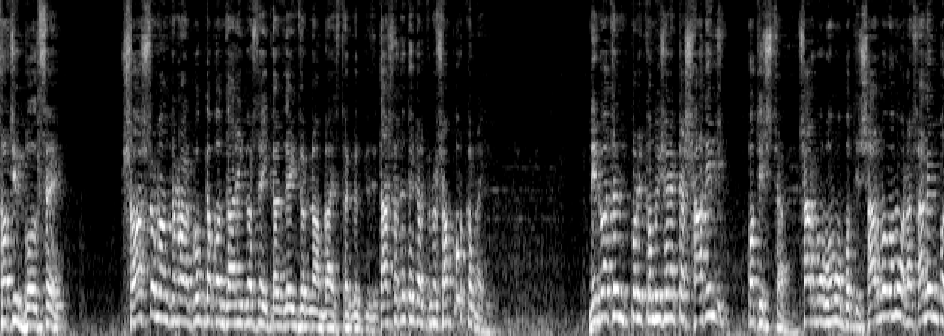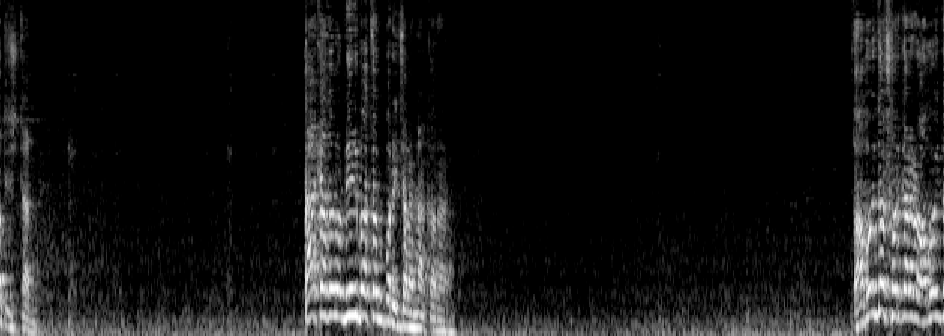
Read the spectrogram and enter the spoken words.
সচিব বলছে, স্বরাষ্ট্র মন্ত্রণালয় প্রজ্ঞাপন জারি করছে, এই কাজে এই জন্য আমরা স্থগিত করেছি তার সাথে তো এটার কোনো সম্পর্ক নাই। নির্বাচন কমিশন একটা স্বাধীন প্রতিষ্ঠান, সার্বভৌম প্রতি, সার্বভৌম না, স্বাধীন প্রতিষ্ঠান। তার কাজ হলো নির্বাচন পরিচালনা করা। অবৈধ সরকারের অবৈধ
